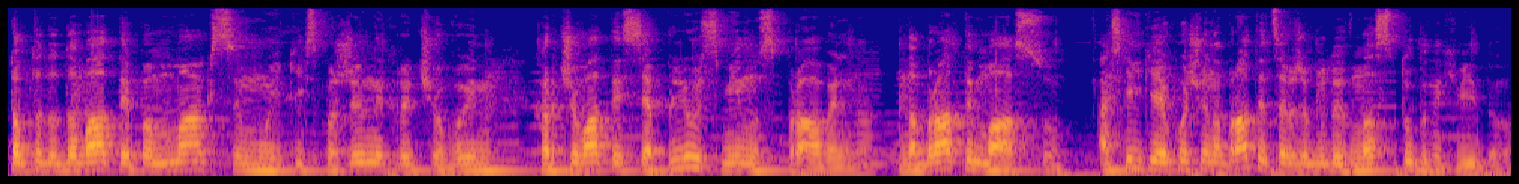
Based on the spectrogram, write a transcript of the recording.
тобто додавати по максимуму якихось поживних речовин, харчуватися плюс-мінус правильно, набрати масу. А скільки я хочу набрати, це вже буде в наступних відео.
